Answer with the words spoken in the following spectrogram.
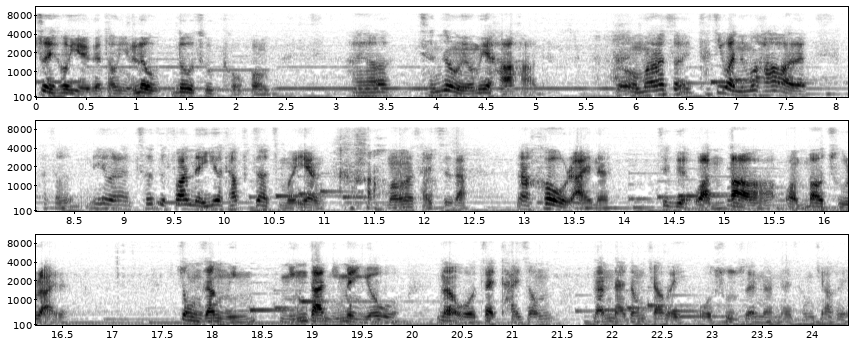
最后有一个同学露露出口风，还有陈总有没有好好的？我妈说他今晚怎么好好的？他说没有了，车子翻了以后他不知道怎么样，妈妈才知道。那后来呢？这个晚报啊，晚报出来了，重伤名名单里面有我。那我在台中南台中教会，我叔叔在南台中教会。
